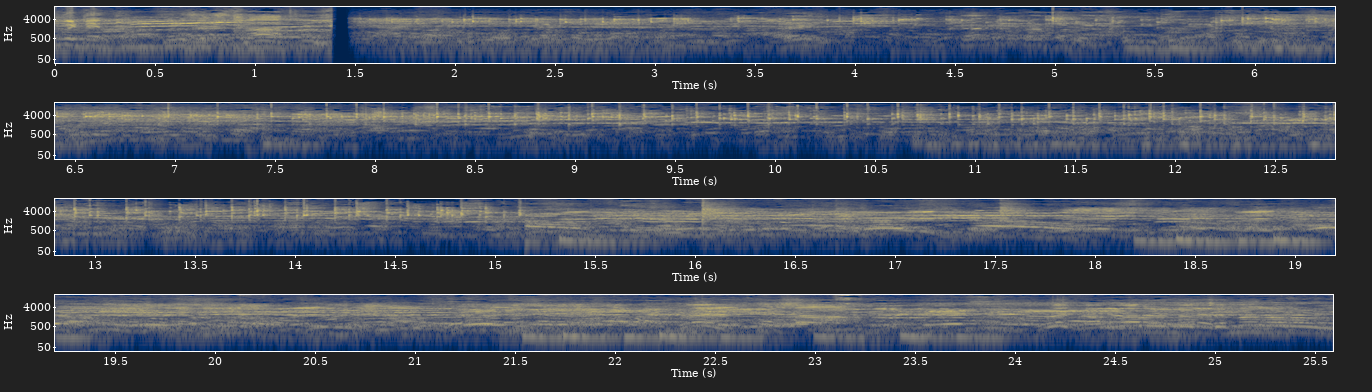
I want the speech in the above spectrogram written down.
ತೋರಿಸಿ ಬಿಟ್ಟೈತೆ no, no, no.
